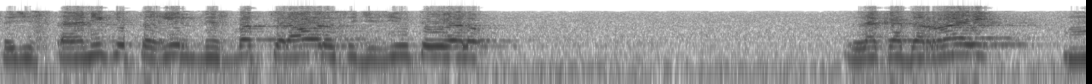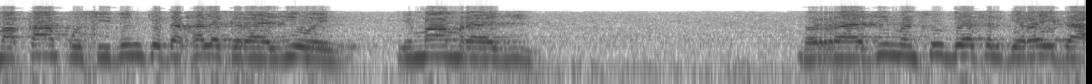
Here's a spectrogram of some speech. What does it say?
سجستانی کې تغییر نسبت کراول سو جزیو ته ویلو لکه درای مقام اوسیدون کې د خلق راضی وای امام راضی نو راضی منسوب دی اصل کې رای تا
